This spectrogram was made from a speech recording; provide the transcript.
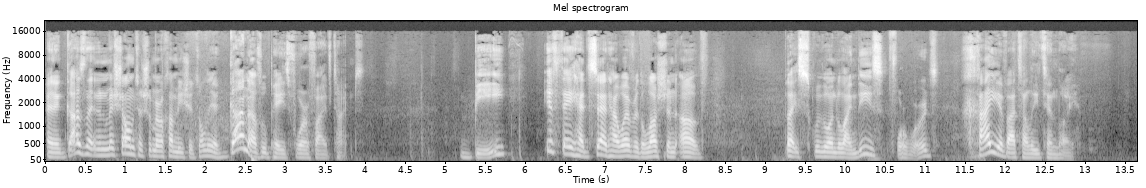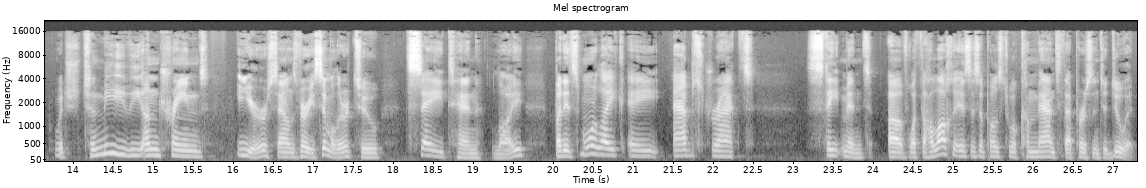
And in Gazlan, in Mishalim Tashum it's only a ganav who pays four or five times. B, if they had said, however, the Lashon of like squiggle underline these four words, chayev ataliten loy, which to me, the untrained ear sounds very similar to say ten loy, but it's more like a abstract statement of what the halacha is as opposed to a command to that person to do it.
